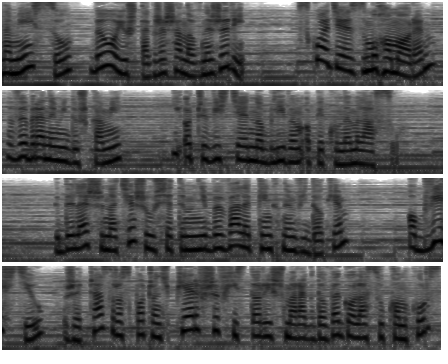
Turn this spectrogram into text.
Na miejscu było już także szanowne jury. W składzie z muchomorem, wybranymi duszkami i oczywiście nobliwym opiekunem lasu. Gdy Leszy nacieszył się tym niebywale pięknym widokiem, obwieścił, że czas rozpocząć pierwszy w historii szmaragdowego lasu konkurs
